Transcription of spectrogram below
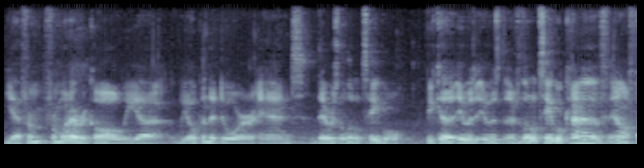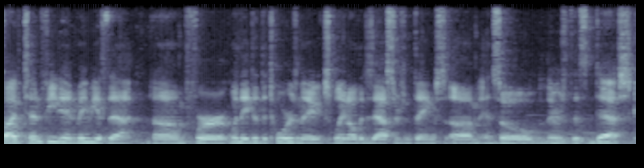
Yeah, from from what I recall, we uh, we opened the door and there was a little table because it was it was there's a little table kind of you know five ten feet in maybe if that um, for when they did the tours and they explained all the disasters and things um, and so there's this desk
